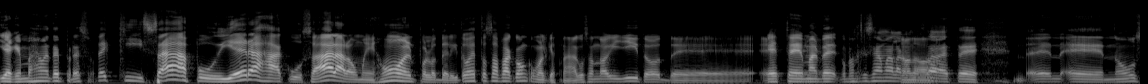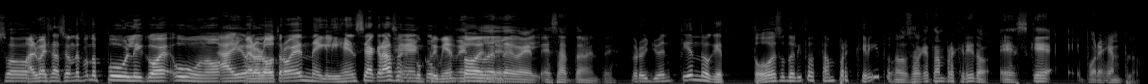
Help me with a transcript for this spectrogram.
¿Y a quién vas a meter preso? Entonces, quizás pudieras acusar a lo mejor por los delitos de estos zafacón, como el que están acusando a Guillito de. Este, malve- ¿cómo es que se llama la no, cosa? no. Este, eh, eh, no uso... Malversación de fondos públicos es uno, Ahí pero va. el otro es negligencia crasa en el cumplimiento, del, deber. deber. Exactamente. Pero yo entiendo que todos esos delitos están prescritos. No sé que están prescritos. Es que, por ejemplo,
